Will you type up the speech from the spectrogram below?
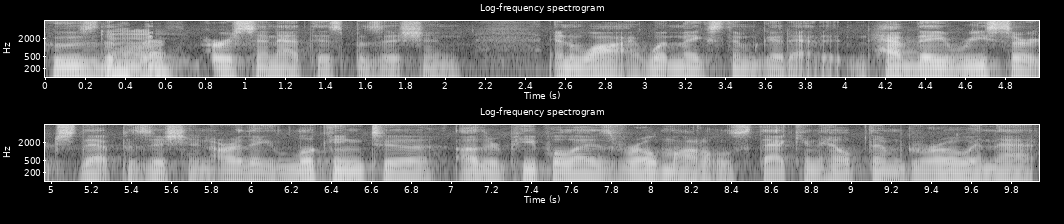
who's the best person at this position and why? What makes them good at it? Have they researched that position? Are they looking to other people as role models that can help them grow in that?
